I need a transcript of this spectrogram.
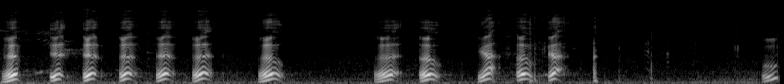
Hup, hup, hup, hup, hup, hup. Oh. Oh, oh. Ja, oh, ja. Oeh.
